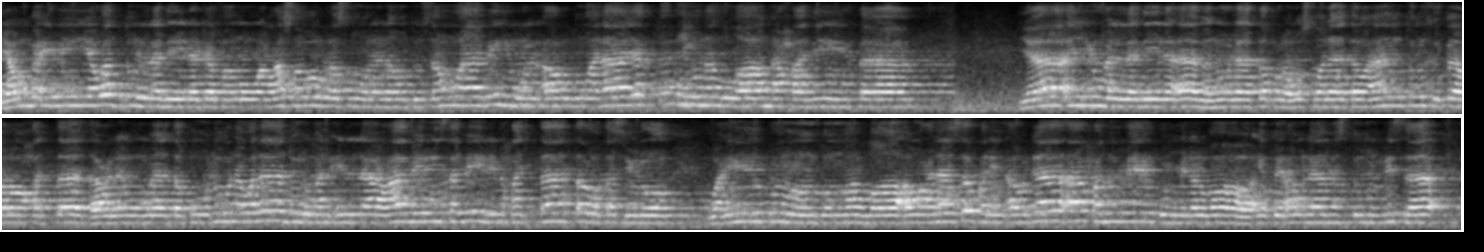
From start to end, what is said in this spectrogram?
يومئذ يود الذين كفروا وعصوا الرسول لو تسوى بهم الأرض ولا يكتبون الله حديثا. يا أيها الذين آمنوا لا تقربوا الصلاة وأنتم سكارى حتى تعلموا ما تقولون ولا جنبا إلا عابر سبيل حتى تغتسلوا. وإن كنتم مرضى أو على سفر أو جاء أحد منكم من الغائط أو لامستم النساء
